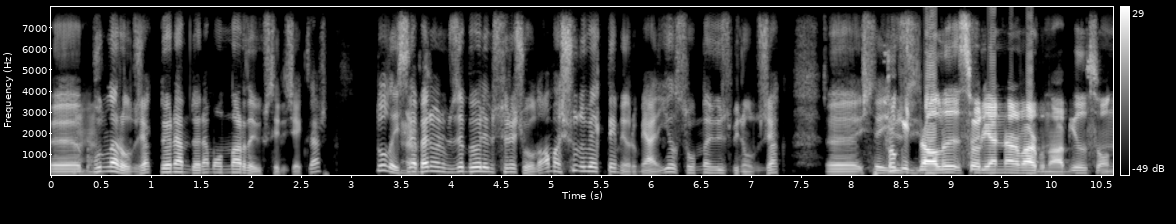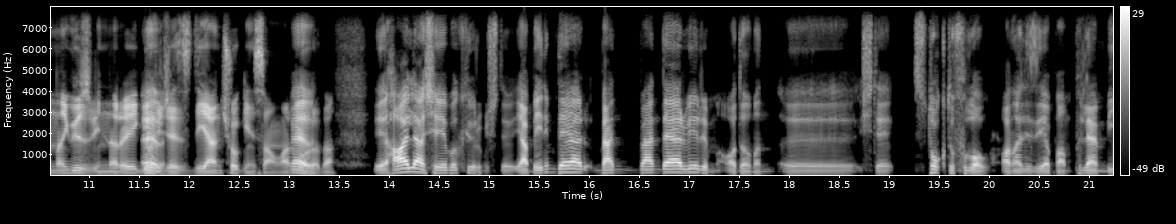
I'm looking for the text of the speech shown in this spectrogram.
E, hı. bunlar olacak. Dönem dönem onlar da yükselecekler. Dolayısıyla Evet. ben önümüzde böyle bir süreç oldu. Ama şunu beklemiyorum. Yani yıl sonuna 100 bin olacak. Ee, işte Çok 100 iddialı söyleyenler var bunu abi. Yıl sonuna 100 bin lirayı göreceğiz diyen çok insan var Evet. bu arada. E, hala şeye bakıyorum işte. Ya benim değer ben ben değer veririm adamın e, işte stock to flow analizi yapan Plan B.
